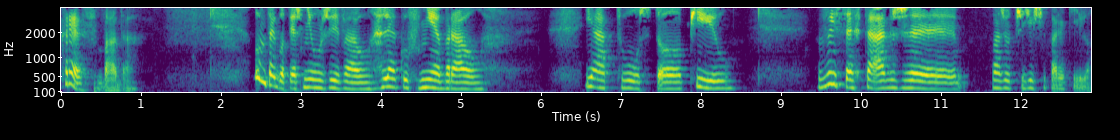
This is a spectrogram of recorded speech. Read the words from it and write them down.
krew bada. On tego też nie używał, leków nie brał. Jadł tłusto, pił. Wysech tak, że ważył 30 parę kilo.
